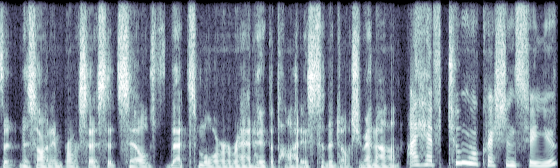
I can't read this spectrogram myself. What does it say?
the, the signing process itself. That's more around who the parties to the document are. I have two more questions for you.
